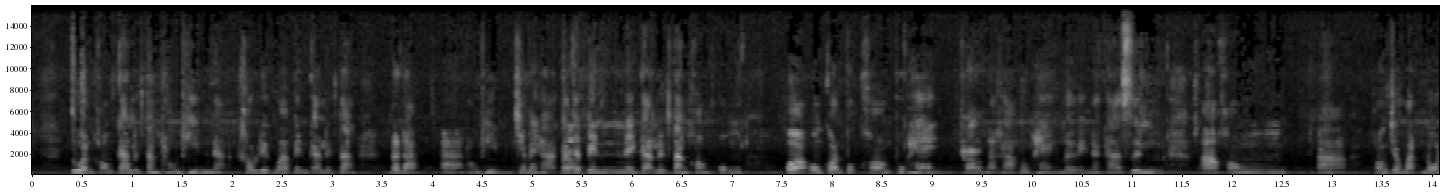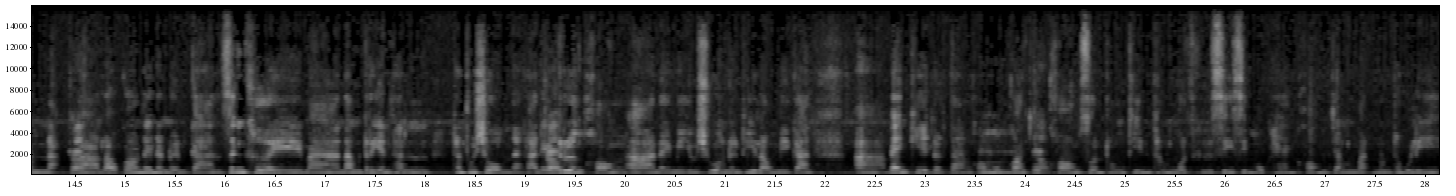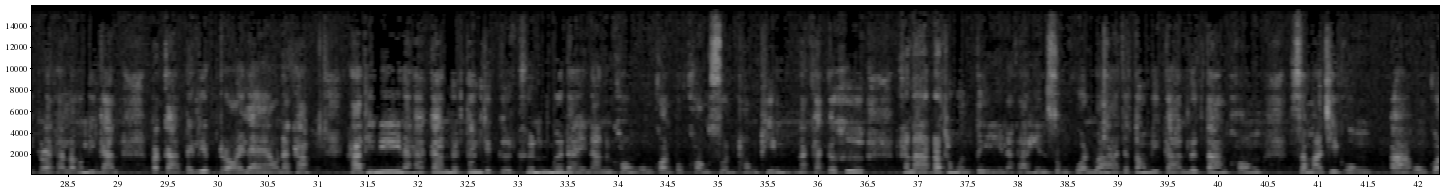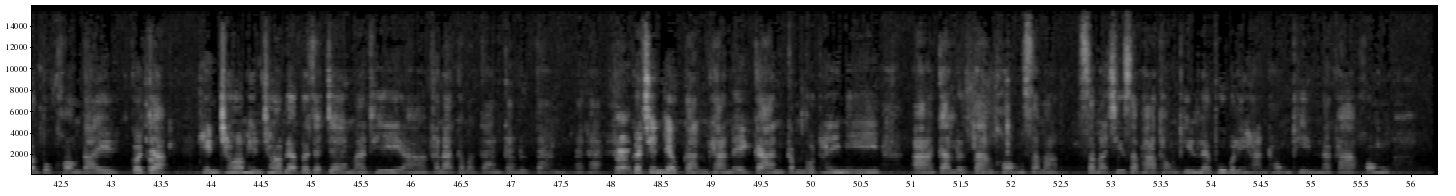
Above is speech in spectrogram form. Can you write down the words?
ส่วนของการเลือกตั้งท้องถิ่นน่ะเขาเรียกว่าเป็นการเลือกตั้งระดับอ่าท้องถิ่นใช่ไหมคะ ก็จะเป็นในการเลือกตั้งขององค์เอ่อองค์กรปกครองทุกแห่งครับนะคะทุกแห่งเลยนะคะ ซึ่งอาของอาของจังหวัดนนท์น่ะครับอ่าเราก็ได้ดำเนินการ ซึ่งเคยมานำเรียนท่านท่านผู้ชมนะคะ ในครับเรื่องของอาในมีอยู่ช่วงหนึ่งที่เรามีการอ่า แบ่งเขตเลือกตั้งของอืมองค์กรปครักบครองส่วนท้องถิ่นทั้งหมดคือ 46 แห่งของจังหวัดนนทบุรีครับนะคะแล้วก็มีการประกาศไปเรียบร้อยแล้วนะคะค่ะทีนี้นะคะการเลือกตั้งจะเกิดขึ้นเมื่อใดนั้นขององค์กรปกครองส่วนท้องถิ่นนะคะก็คือคณะรัฐมนตรีนะคะเห็นสมควรว่าจะต้องมีการเลือกตั้งของสมาชิกองค์อาองค์กรปกครองใดก็จะครับ เห็นชอบเห็นชอบแล้วก็จะแจ้งมาที่อ่าคณะกรรมการการเลือกตั้งนะคะครับก็เช่นเดียวกันค่ะในการกำหนดให้มีอ่าการเลือกตั้งของสมาสมาชิกสภาท้องถิ่น และผู้บริหารท้องถิ่นนะคะ ของ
